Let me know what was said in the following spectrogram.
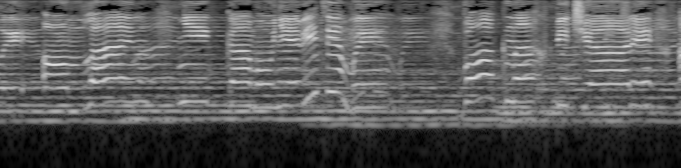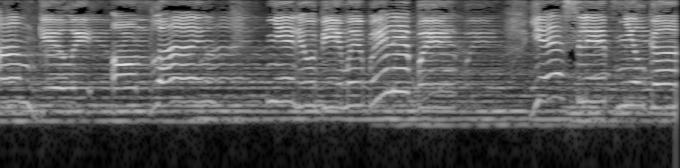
ангелы онлайн Никому не видимы. В окнах печали ангелы онлайн Нелюбимы были бы Если б не лгали.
